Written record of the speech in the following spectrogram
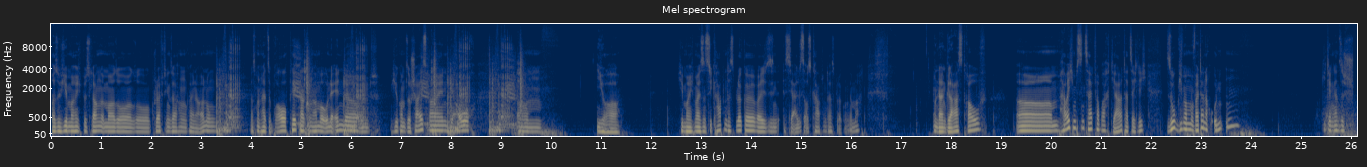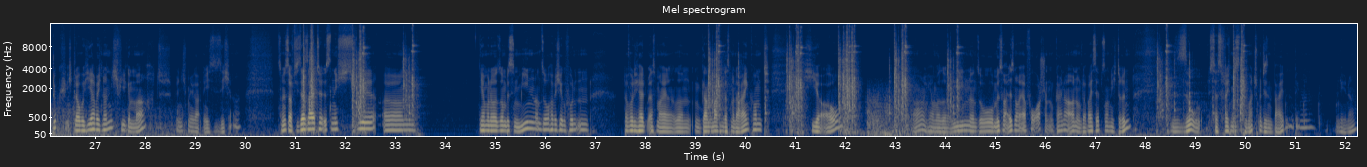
also hier mache ich bislang immer so, so Crafting-Sachen, keine Ahnung. Was man halt so braucht. Pillkacken haben wir ohne Ende. Und hier kommt so Scheiß rein. Hier auch. Ähm, ja. Hier mache ich meistens die Carpenters-Blöcke, weil es ist ja alles aus Carpenters-Blöcken gemacht und dann Glas drauf. Ähm, habe ich ein bisschen Zeit verbracht, ja, tatsächlich. So, gehen wir mal weiter nach unten. Geht ein ganzes Stück. Ich glaube, hier habe ich noch nicht viel gemacht. Bin ich mir gerade nicht sicher. Zumindest auf dieser Seite ist nicht viel. Ähm, hier haben wir nur so ein bisschen Minen und so, habe ich hier gefunden. Da wollte ich halt erstmal so einen Gang machen, dass man da reinkommt. Hier auch. Ja, hier haben wir so Minen und so. Müssen wir alles noch erforschen. Keine Ahnung. Da war ich selbst noch nicht drin. So. Ist das vielleicht ein bisschen too much mit diesen beiden Dingern? Nee, ne?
